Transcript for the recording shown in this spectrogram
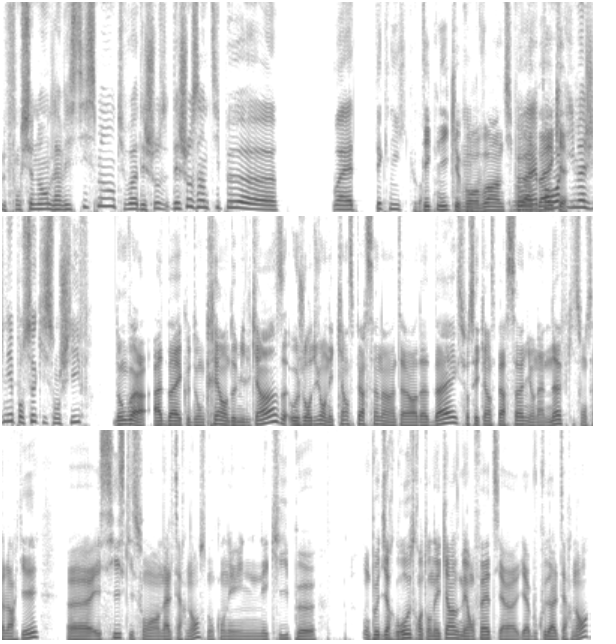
le fonctionnement de l'investissement, tu vois, des choses, des choses un petit peu ouais, techniques. Techniques pour mm. voir un petit peu ouais, AdBike. Pour imaginer pour ceux qui sont chiffres. Donc voilà, AdBike, donc créé en 2015. Aujourd'hui, on est 15 personnes à l'intérieur d'AdBike. Sur ces 15 personnes, il y en a 9 qui sont salariés. Euh, et 6 qui sont en alternance. Donc on est une équipe, euh, on peut dire grosse quand on est 15, mais en fait, il y, a beaucoup d'alternants.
